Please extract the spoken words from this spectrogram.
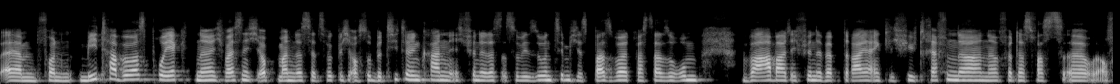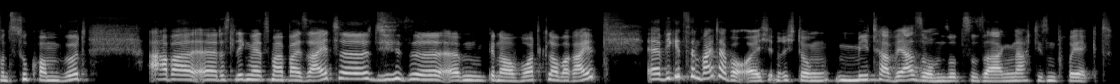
ähm, von Metaverse-Projekten. Ne? Ich weiß nicht, ob man das jetzt wirklich auch so betiteln kann. Ich finde, das ist sowieso ein ziemliches Buzzword, was da so rumwabert. Ich finde Web 3 eigentlich viel treffender ne, für das, was äh, auf uns zukommen wird. Aber äh, das legen wir jetzt mal beiseite, diese ähm, genau Wortklauberei. Äh, wie geht's denn weiter bei euch in Richtung Metaversum sozusagen nach diesem Projekt?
